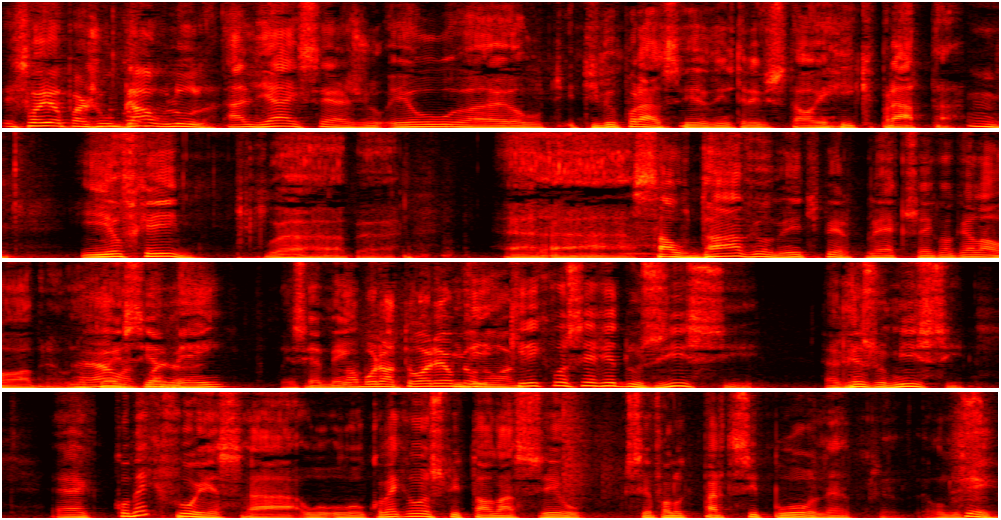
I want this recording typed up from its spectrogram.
E sou eu para julgar o Lula. Aliás, Sérgio, eu, eh, eu, tive o prazer de entrevistar o Henrique Prata hum. e eu fiquei uh, uh, uh, saudavelmente perplexo com aquela obra. Eu não é, conhecia bem, conhecia bem. Laboratório é o meu nome. Queria que você reduzisse, resumisse é, como é que foi essa. O, o, como é que o hospital nasceu? Você falou que participou, né? Um dos, Sim.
